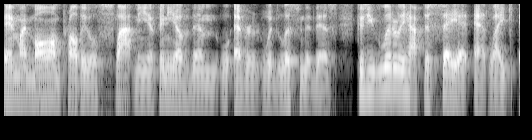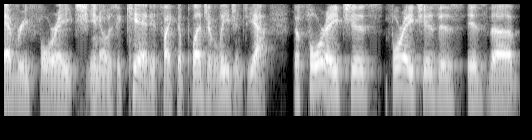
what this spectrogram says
and my mom probably will slap me if any of them ever would listen to this. Cause you literally have to say it at like every 4-H, you know, as a kid. It's like the Pledge of Allegiance. Yeah. The 4-H's, 4-H's is, is the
